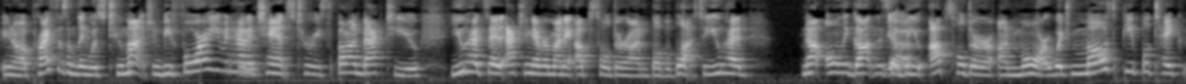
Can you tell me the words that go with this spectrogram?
you know, a price of something was too much. And before I even had a chance to respond back to you, you had said, actually, never mind, I upsold her on blah, blah, blah. So you had not only gotten the sale, yeah. but you upsold her on more, which most people take.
